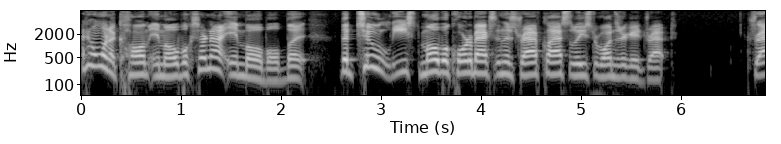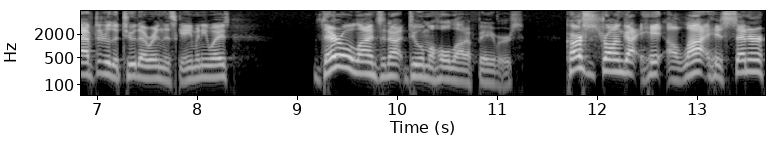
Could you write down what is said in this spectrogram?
I don't want to call them immobile because they're not immobile, but the two least mobile quarterbacks in this draft class, at least the ones that are getting draft, drafted, are the two that were in this game, anyways. Their O lines did not do him a whole lot of favors. Carson Strong got hit a lot. His center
